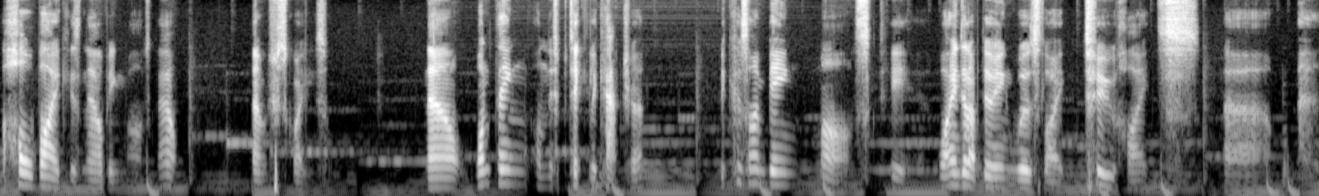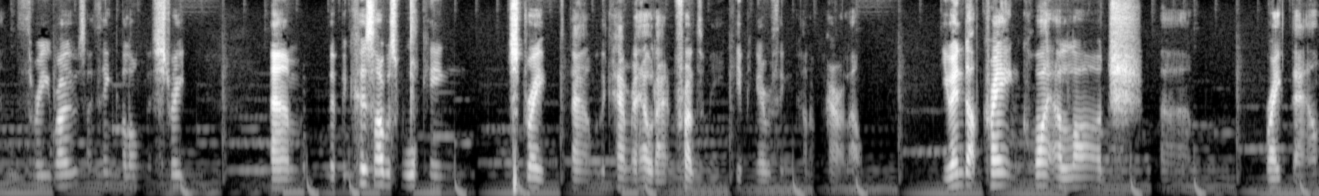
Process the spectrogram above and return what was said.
the whole bike is now being masked out, which is quite useful. Now, one thing on this particular capture, because I'm being masked here, what I ended up doing was like two heights um, and three rows, I think, along the street. Um, but because I was walking straight down with the camera held out in front of me, keeping everything kind of parallel, you end up creating quite a large um, breakdown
